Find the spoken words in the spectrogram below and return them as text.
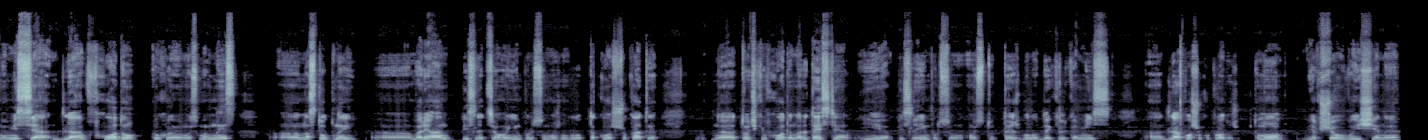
місця для входу. Рухаємось ми вниз. Е, Наступний е, варіант після цього імпульсу можна було б також шукати е, точки входу на ретесті, і після імпульсу ось тут теж було декілька місць е, для пошуку продажу. Тому, якщо ви ще не е,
